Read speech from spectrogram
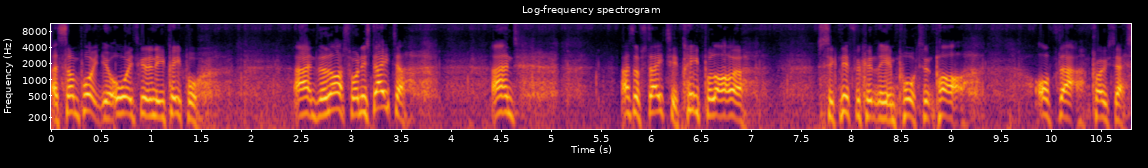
At some point, you're always going to need people. And the last one is data. And as I've stated, people are a significantly important part of that process.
